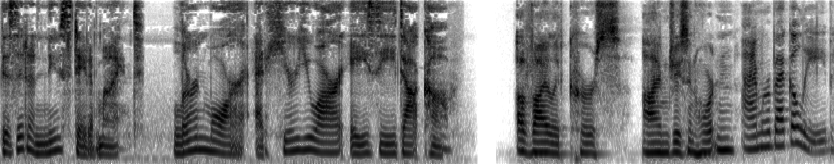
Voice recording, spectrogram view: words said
Visit a new state of mind. Learn more at hereyouareaz.com. A Violet Curse. I'm Jason Horton, I'm Rebecca Lieb.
